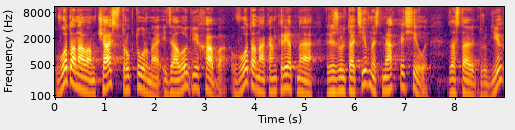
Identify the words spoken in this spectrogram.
вот она вам часть структурная идеологии хаба, вот она конкретная результативность мягкой силы – заставить других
